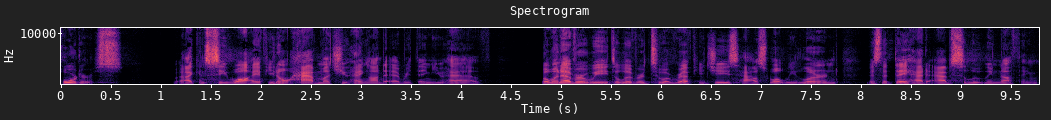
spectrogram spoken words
hoarders. I can see why. If you don't have much, you hang on to everything you have. But whenever we delivered to a refugee's house, what we learned is that they had absolutely nothing.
